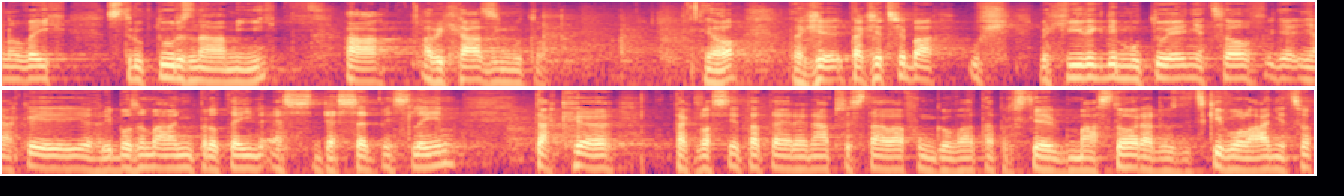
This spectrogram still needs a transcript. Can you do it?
nových struktur známý a, a vychází mu to. Jo? Takže, takže třeba už ve chvíli, kdy mutuje něco, nějaký ribozomální protein S10, myslím, tak, eh, tak vlastně ta TRNA přestává fungovat a prostě má z toho radost. Vždycky volá něco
